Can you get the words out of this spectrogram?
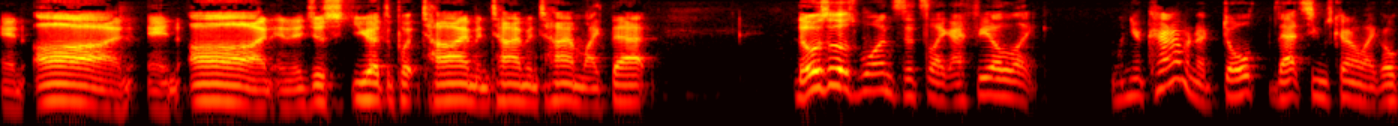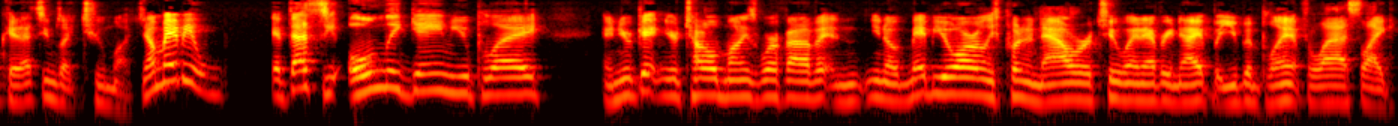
and on and on, and it just you have to put time and time and time like that. Those are those ones that's like I feel like when you're kind of an adult, that seems kind of like okay, that seems like too much. Now maybe if that's the only game you play and you're getting your total money's worth out of it, and you know maybe you are only putting an hour or two in every night, but you've been playing it for the last like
